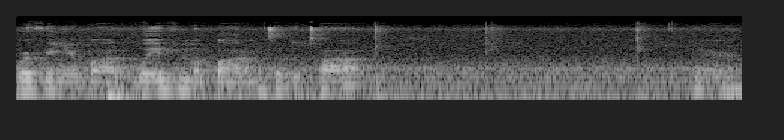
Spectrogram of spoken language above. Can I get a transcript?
working your bottom way from the bottom to the top. Here.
